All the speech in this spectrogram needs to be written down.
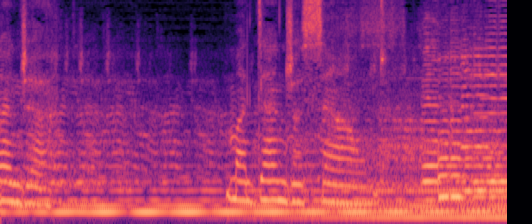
danger. My danger sound.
